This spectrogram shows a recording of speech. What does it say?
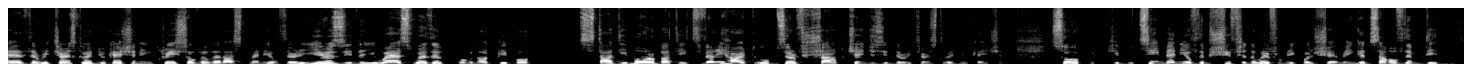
uh, the returns to education increase over the last 20 or 30 years in the US, whether or not people study more, but it's very hard to observe sharp changes in the returns to education. So kibbutzim, many of them shifted away from equal sharing, and some of them didn't,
